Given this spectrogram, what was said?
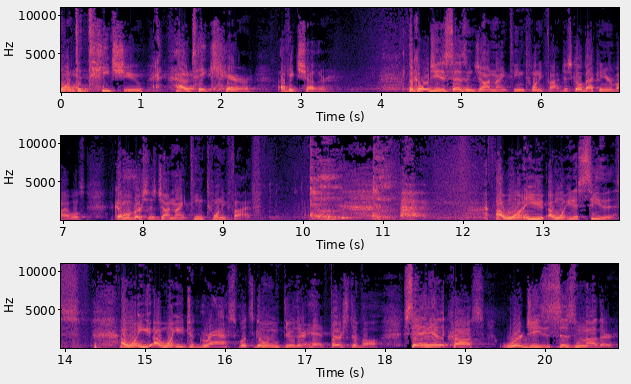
Want to teach you how to take care of each other. Look at what Jesus says in John 19 25. Just go back in your Bibles, a couple verses. John 19 25. I want you I want you to see this. I want you I want you to grasp what's going through their head. First of all, standing near the cross were Jesus' mother.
